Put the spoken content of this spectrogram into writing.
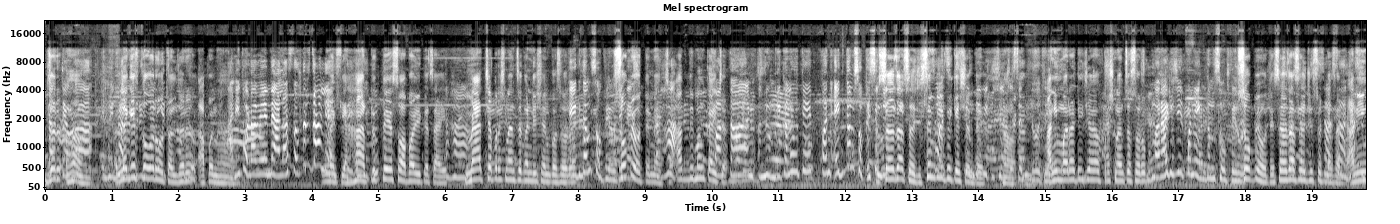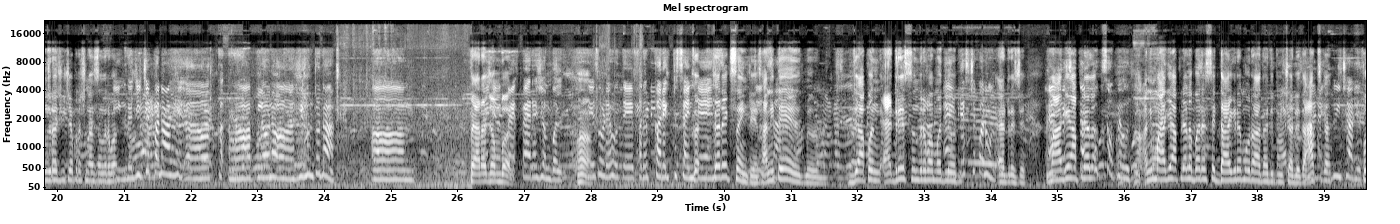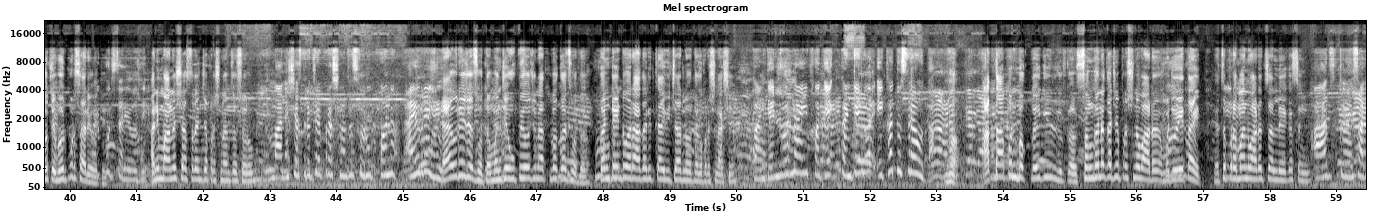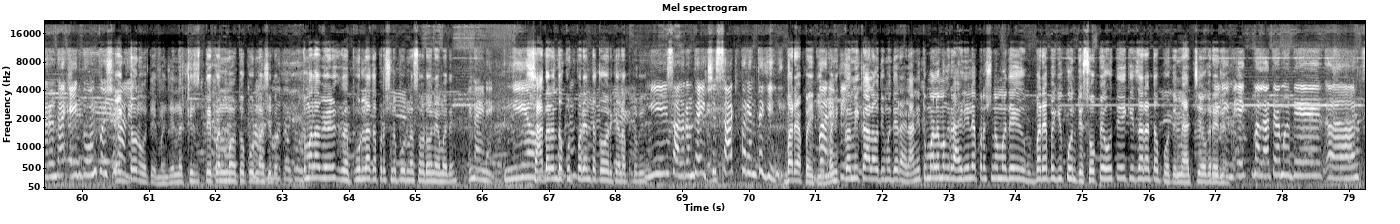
जर हा. लगेच कव्हर होताल. जर. आपण हा. आणि थोडा वेळ मिळाला असता तर झाले नक्की. असते. हा तर ते स्वाभाविकच आहे. मॅथच्या प्रश्नांचं कंडिशन कसं होतं? एकदम सोपे होते सोपे होते मॅथचे हा. अगदी मग काय फक्त न्यूमरिकल होते पण एकदम सोपे. सहजासहजी. सिम्प्लिफिकेशन ते. Simplification चे होते. हा. आणि मराठीच्या प्रश्नांचं स्वरूप? मराठीचे पण एकदम सोपे होते. सोपे होते. सहजासहजी सुटण्यासाठी आणि इंग्रजीच्या प्रश्नांसंदर्भात? इंग्रजीचे पण आहे अं, क- अं, आपलं न- हे म्हणतो ना पॅराजंबल पॅराजंबल हा. ते थोडे होते परत करेक्ट सेंटेन्स करेक्ट सेंटेन्स आणि ते अं, जे आपण ऍड्रेस संदर्भामधले Address चे पण होते. होते. ऍड्रेसचे मागे तर आपल्याला खूप सोपे होते. आणि मागे आपल्याला बरेचसे डायग्रामवर आधारित विचारले होते. आज का विचारले होते. भरपूर सारे होते. भरपूर सारे होते. आणि मानसशास्त्रांच्या प्रश्नांचं स्वरूप? मानसशास्त्राच्या प्रश्नाचं स्वरूप पण ॲव्हरेज ॲव्हरेजच होतं म्हणजे उपयोजनात्मकच होतं. कंटेंटवर आधारित काय विचारलं होतं का प्रश्न असे? कंटेंटवर नाही पण एक कंटेंटवर एखाद दुसरा होता. हा. आता आपण बघतोय की क- संगणकाचे प्रश्न वाढ म्हणजे येत आहेत. याचं प्रमाण वाढत चाललंय का संग आज साधारणतः एक दोन क्वेश्चन एक आले. दोन होते म्हणजे नक्कीच ते पण महत्त्वपूर्ण असे महत्त्वपूर्ण. तुम्हाला वेळ पुरला का प्रश्न पूर्ण सोडवण्यामध्ये? नाही नाही. मी अं, साधारणतः कुठपर्यंत कव्हर केला तुम्ही? मी साधारणतः एकशे साठ पर्यंत गेली. बऱ्यापैकी. म्हणजे बऱ्यापैकी. कमी कालावधीमध्ये राहिला. आणि तुम्हाला मग राहिलेल्या प्रश्नामध्ये बऱ्यापैकी कोणते? सोपे होते की जरा टप होते मॅथचे वगैरे? एक मला त्यामध्ये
